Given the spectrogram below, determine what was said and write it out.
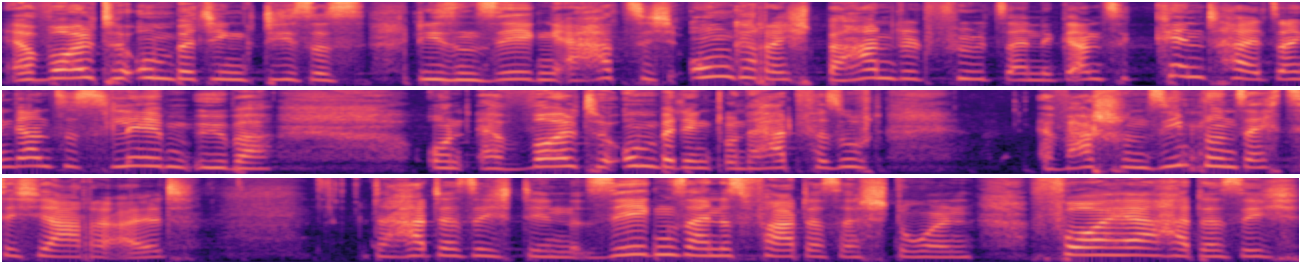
Er wollte unbedingt dieses, diesen Segen. Er hat sich ungerecht behandelt, fühlt seine ganze Kindheit, sein ganzes Leben über. Und er wollte unbedingt und er hat versucht, er war schon 67 Jahre alt da hat er sich den Segen seines Vaters erstohlen. Vorher hat er sich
